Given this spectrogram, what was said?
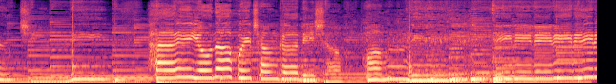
眼睛里，还有那会唱歌的小黄鹂。滴滴滴滴滴滴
